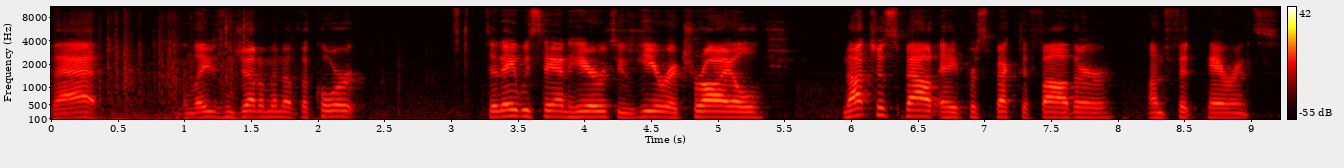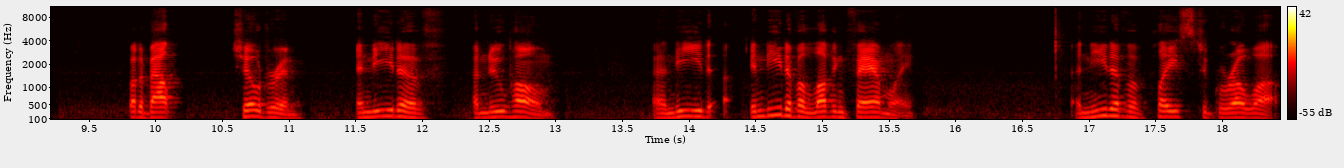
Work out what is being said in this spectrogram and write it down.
that, and ladies and gentlemen of the court, today we stand here to hear a trial not just about a prospective father, unfit parents, but about children in need of a new home, a need in need of a loving family, a need of a place to grow up.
